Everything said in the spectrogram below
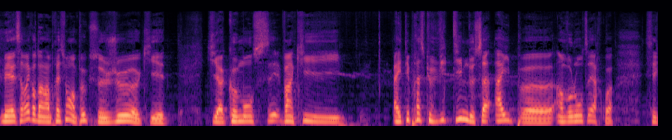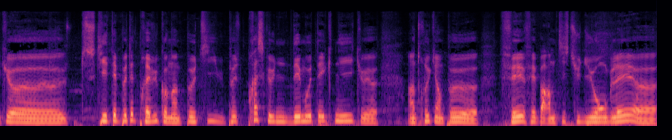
mais c'est vrai qu'on a l'impression un peu que ce jeu euh, qui est qui a commencé, enfin qui a été presque victime de sa hype euh, involontaire quoi. C'est que euh, ce qui était peut-être prévu comme un petit, presque une démo technique, euh, un truc un peu euh, fait fait par un petit studio anglais, euh,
